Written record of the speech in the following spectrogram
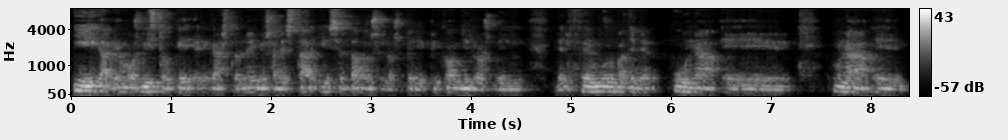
Y habíamos visto que el gastronemius, al estar insertados en los epicóndilos del, del fémur, va a tener una, eh, una eh,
